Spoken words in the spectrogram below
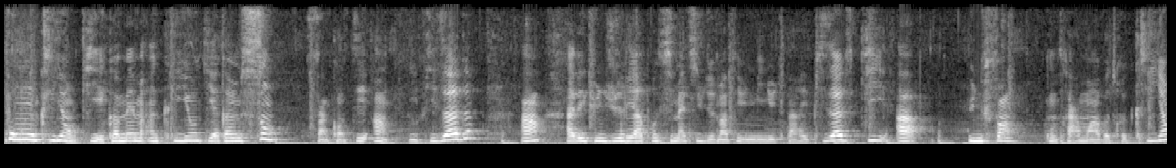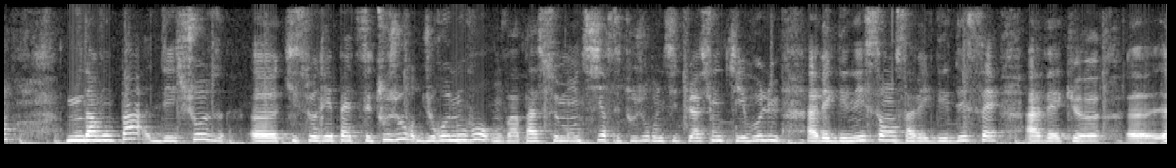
pour mon client, qui est quand même un client qui a quand même 151 épisodes, hein, avec une durée approximative de 21 minutes par épisode, qui a une fin, contrairement à votre client, nous n'avons pas des choses euh, qui se répètent. C'est toujours du renouveau. On va pas se mentir. C'est toujours une situation qui évolue avec des naissances, avec des décès, avec euh, euh,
